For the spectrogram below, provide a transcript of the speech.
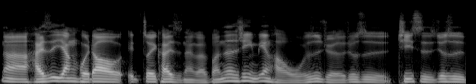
那还是一样回到最开始那个，反正心情变好，我是觉得就是其实就是。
